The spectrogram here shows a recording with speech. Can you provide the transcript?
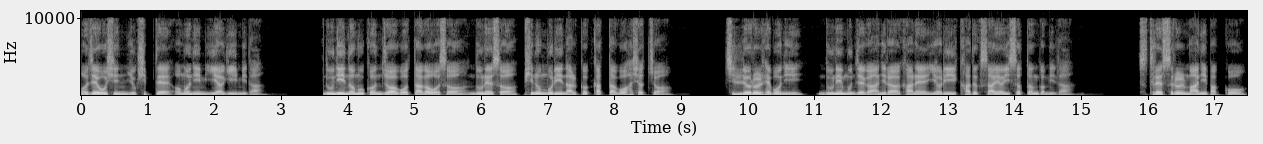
어제 오신 60대 어머님 이야기입니다. 눈이 너무 건조하고 따가워서 눈에서 피눈물이 날 것 같다고 하셨죠. 진료를 해보니 눈의 문제가 아니라 간에 열이 가득 쌓여 있었던 겁니다. 스트레스를 많이 받고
